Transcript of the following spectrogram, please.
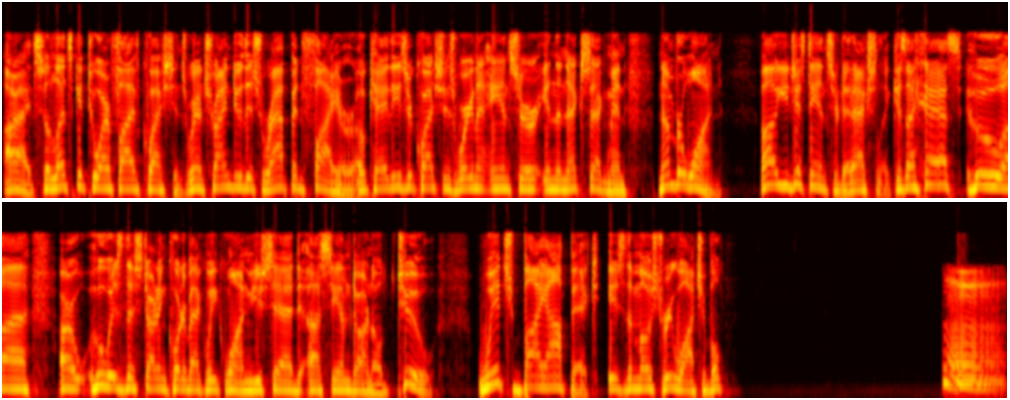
All right, so let's get to our five questions. We're going to try and do this rapid fire, okay? These are questions we're going to answer in the next segment. Number one. Well, you just answered it actually, because I asked who uh, or who is the starting quarterback week one. You said uh, Sam Darnold. Two. Which biopic is the most rewatchable? Hmm.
